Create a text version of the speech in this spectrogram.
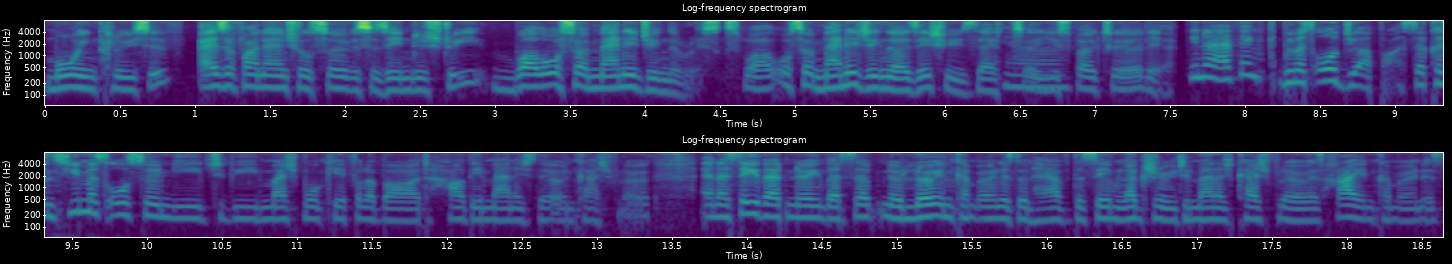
more inclusive as a financial services industry while also managing the risks, while also managing those issues that uh, you spoke to earlier? You know, I think we must all do our part. So consumers also need to be much more careful about how they manage their own cash flow. And I say that knowing that you know, low income earners don't have the same luxury to manage cash flow as high income earners.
